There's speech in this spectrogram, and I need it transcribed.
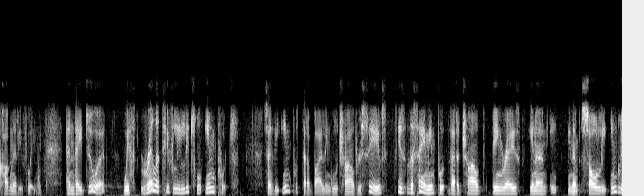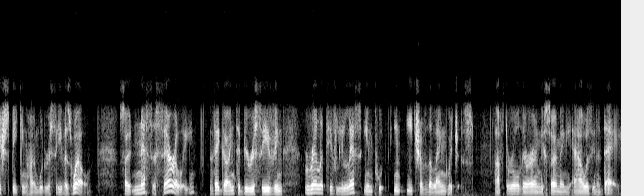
cognitively. And they do it with relatively little input so the input that a bilingual child receives is the same input that a child being raised in, an, in a solely English-speaking home would receive as well. So necessarily, they're going to be receiving relatively less input in each of the languages. After all, there are only so many hours in a day.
